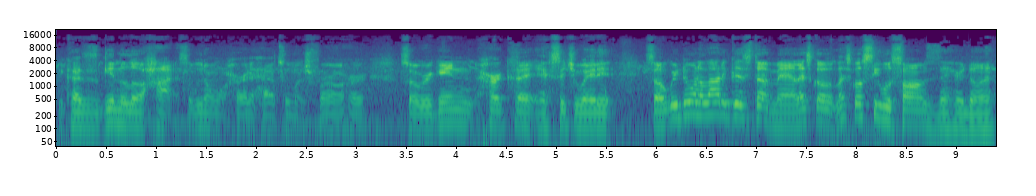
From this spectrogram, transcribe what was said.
because it's getting a little hot so we don't want her to have too much fur on her. So we're getting her cut and situated. So we're doing a lot of good stuff man. Let's go let's go see what Psalms is in here doing.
